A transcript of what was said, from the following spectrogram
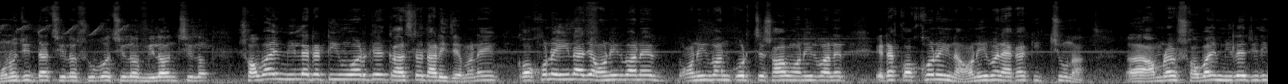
মনোজিৎদা ছিল, শুভ ছিল, মিলন ছিল, সবাই মিলে একটা টিম ওয়ার্কে কাজটা দাঁড়িয়েছে। মানে কখনোই না যে অনির্বাণের, অনির্বাণ করছে সব অনির্বাণের, এটা কখনোই না, অনির্বাণ একা কিচ্ছু না। আমরা সবাই মিলে যদি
